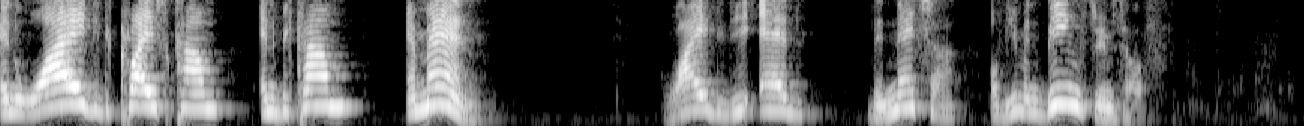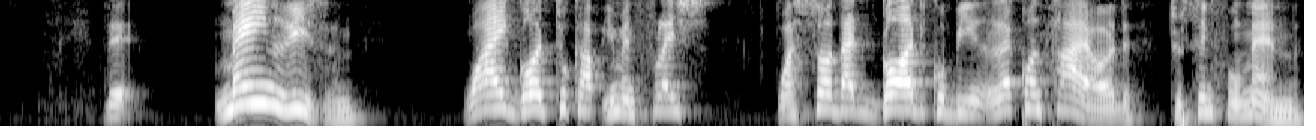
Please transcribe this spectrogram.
And why did Christ come and become a man? Why did he add the nature of human beings to himself? The main reason why God took up human flesh was so that God could be reconciled to sinful men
